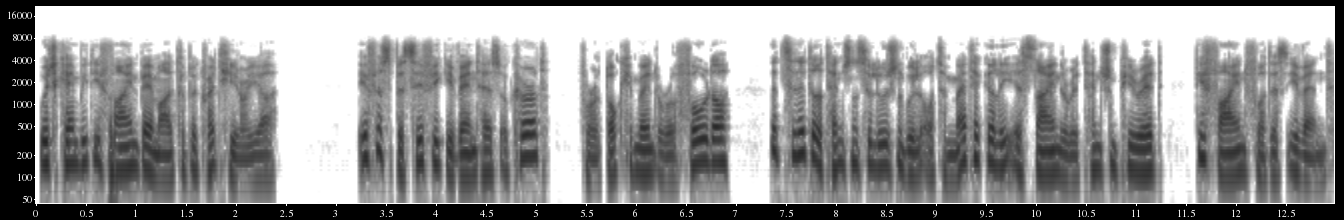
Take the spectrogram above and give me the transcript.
which can be defined by multiple criteria. If a specific event has occurred for a document or a folder, the CENIT retention solution will automatically assign the retention period defined for this event.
